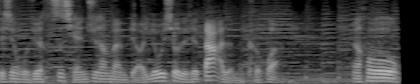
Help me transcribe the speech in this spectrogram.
这些我觉得之前剧场版比较优秀的一些大人的刻画，然后，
